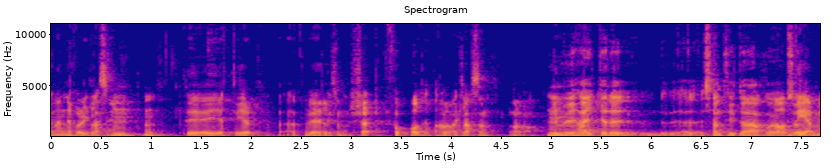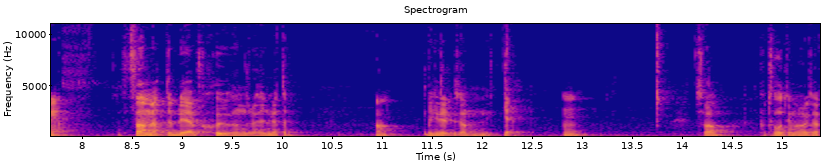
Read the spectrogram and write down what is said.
människor i klassen. Mm. Det är jättekul att vi har liksom kört fotboll typ halva klassen någon gång. Mm, Vi hajkade, Saint Victor får jag Ja, också det med. För mig att det blev 700 höjdmeter. Ja. Vilket är liksom mycket. Mm. Så, på två timmar också.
